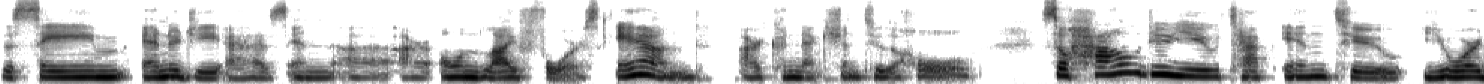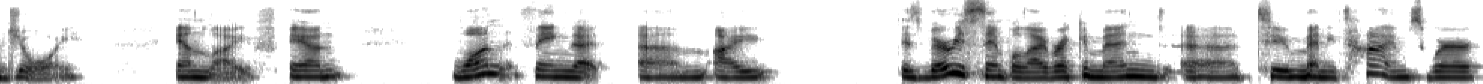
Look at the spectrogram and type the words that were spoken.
the same energy as in uh, our own life force and our connection to the whole. So, how do you tap into your joy in life? And one thing that um, I is very simple, I recommend uh, to many times where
